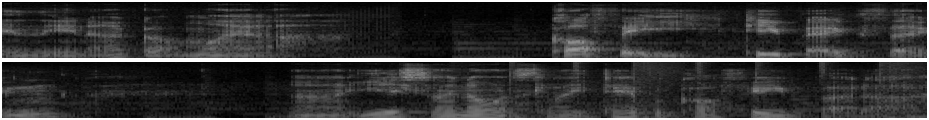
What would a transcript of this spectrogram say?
And then I've got my uh, coffee tea bag thing. Uh, yes, I know it's late to have a coffee, but uh,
